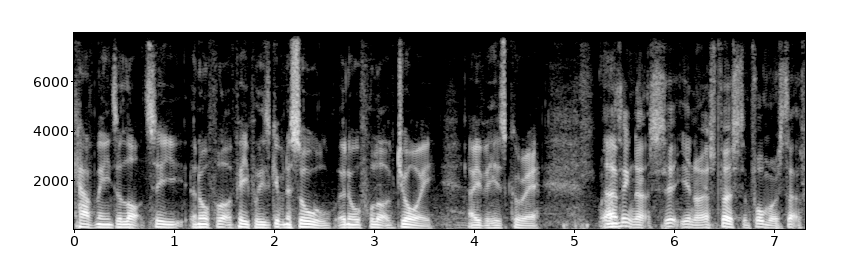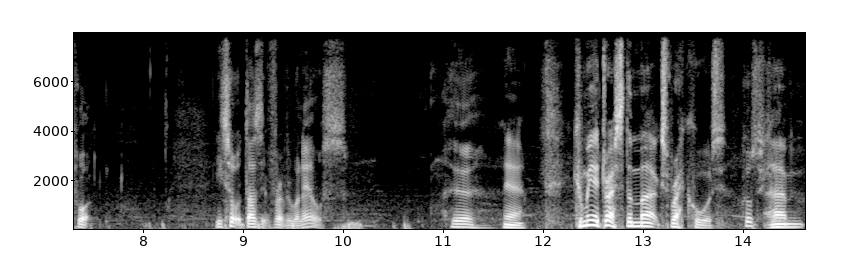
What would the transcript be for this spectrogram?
Cav means a lot to an awful lot of people. He's given us all an awful lot of joy over his career. Well, I Um, think that's it. You know, that's first and foremost. That's what he sort of does it for everyone else. Yeah, Yeah. Can we address the Merckx record? of course. Um,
